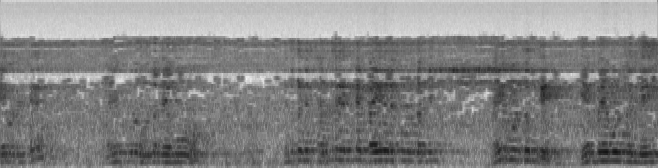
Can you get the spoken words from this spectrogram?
దేవుడు అంటే భయం కూడా ఉండదేమో. ఎందుకంటే తండ్రి అంటే భయం ఎక్కువ ఉంటుంది. భయం ఉంటుంది. ఏం భయం ఉంటుంది?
